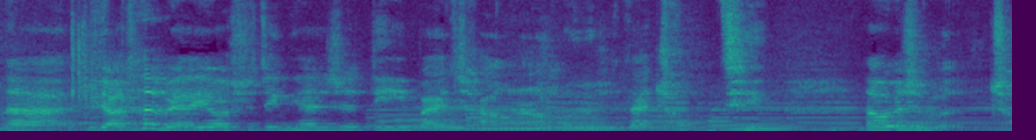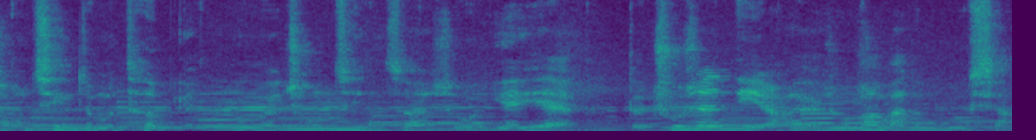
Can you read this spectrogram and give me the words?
那比较特别的又是今天是第一百场，然后又是在重庆。那为什么重庆这么特别呢？因为重庆算是我爷爷出生地，然后也是我妈妈的故乡。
